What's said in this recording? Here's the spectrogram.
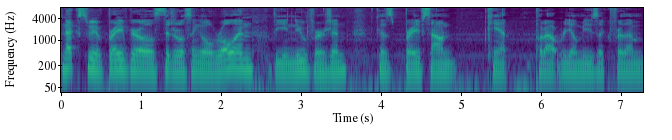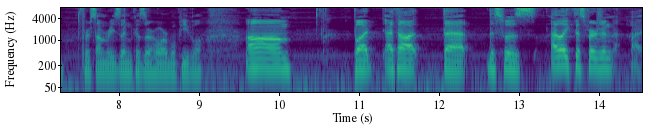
next we have Brave Girls digital single Rollin', the new version, because Brave Sound can't put out real music for them for some reason because they're horrible people. Um, but I thought that this was I like this version. I,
